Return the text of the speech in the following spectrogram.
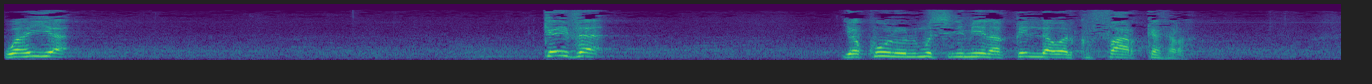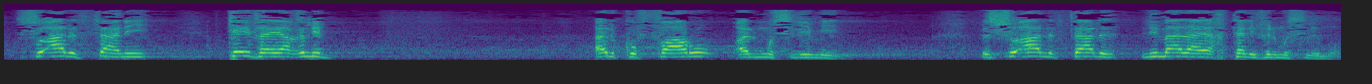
وهي كيف يكون المسلمين قلة والكفار كثرة؟ السؤال الثاني كيف يغلب الكفار المسلمين؟ السؤال الثالث لما لا يختلف المسلمون؟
